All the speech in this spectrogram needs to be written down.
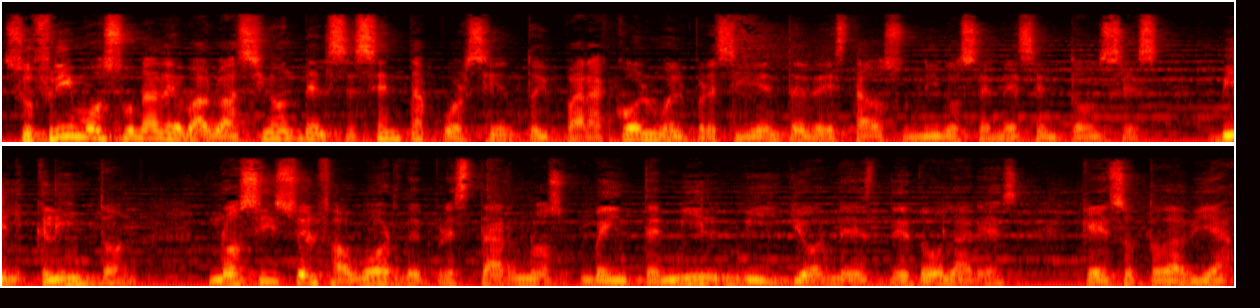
Sufrimos una devaluación del 60% y para colmo el presidente de Estados Unidos en ese entonces, Bill Clinton, nos hizo el favor de prestarnos 20 mil millones de dólares, que eso todavía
